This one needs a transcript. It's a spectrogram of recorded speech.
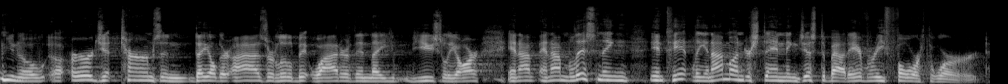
you know, uh, urgent terms, and Dale, their eyes are a little bit wider than they usually are. And I'm, and I'm listening intently, and I'm understanding just about every fourth word.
